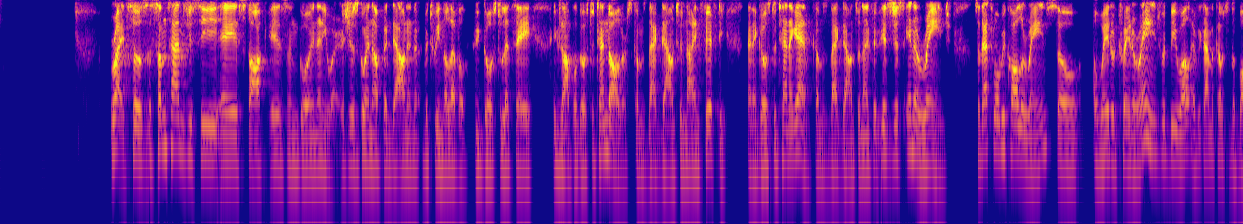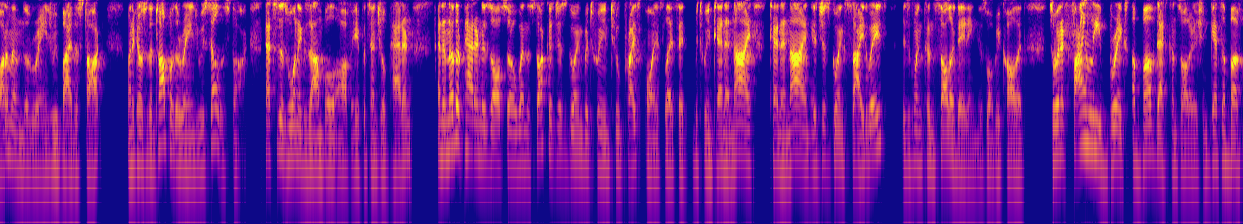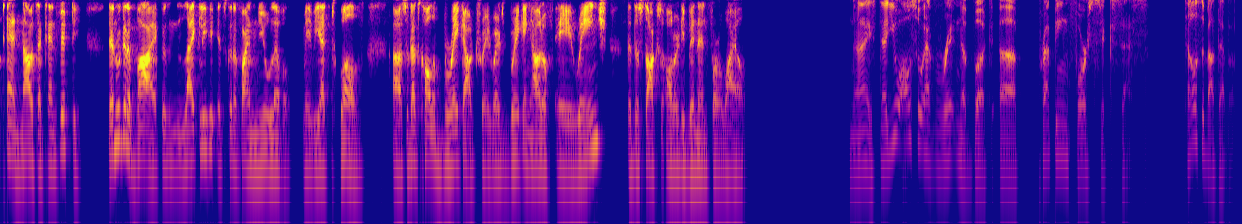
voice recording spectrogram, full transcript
Right. So, so, sometimes you see a stock isn't going anywhere. It's just going up and down in between the level. It goes to, let's say, example goes to ten dollars, comes back down to nine fifty. Then it goes to ten again, comes back down to nine fifty. It's just in a range. So that's what we call a range. So a way to trade a range would be well, every time it comes to the bottom end of the range, we buy the stock. When it comes to the top of the range, we sell the stock. That's just one example of a potential pattern. And another pattern is also when the stock is just going between two price points, let's say between 10 and 9, 10 and 9, it's just going sideways. It's going consolidating is what we call it. So when it finally breaks above that consolidation, gets above 10, now it's at 1050 then we're going to buy because likely it's going to find a new level, maybe at 12. Uh, so that's called a breakout trade, where it's breaking out of a range that the stock's already been in for a while. Nice. Now, you also have written a book, uh, Prepping for Success. Tell us about that book.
